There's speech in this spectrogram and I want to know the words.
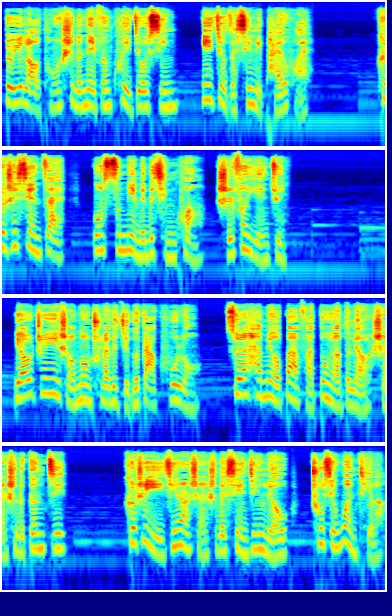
对于老同事的那份愧疚心依旧在心里徘徊，可是现在公司面临的情况十分严峻。姚志一手弄出来的几个大窟窿，虽然还没有办法动摇得了沈氏的根基，可是已经让沈氏的现金流出现问题了，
